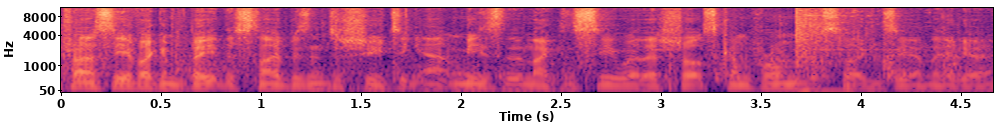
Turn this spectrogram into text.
I'm trying to see if I can bait the snipers into shooting at me so then I can see where their shots come from, just so I can see them. There you go.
